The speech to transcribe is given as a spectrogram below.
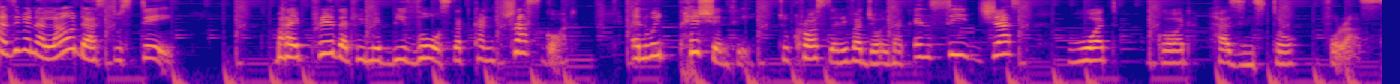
has even allowed us to stay. But I pray that we may be those that can trust God and wait patiently to cross the river Jordan and see just what God has in store for us.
